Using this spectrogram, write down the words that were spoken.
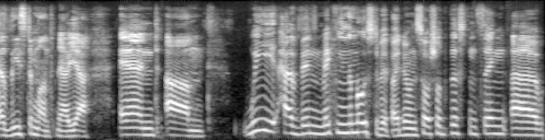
at least a month now, yeah. And um, we have been making the most of it by doing social distancing uh,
